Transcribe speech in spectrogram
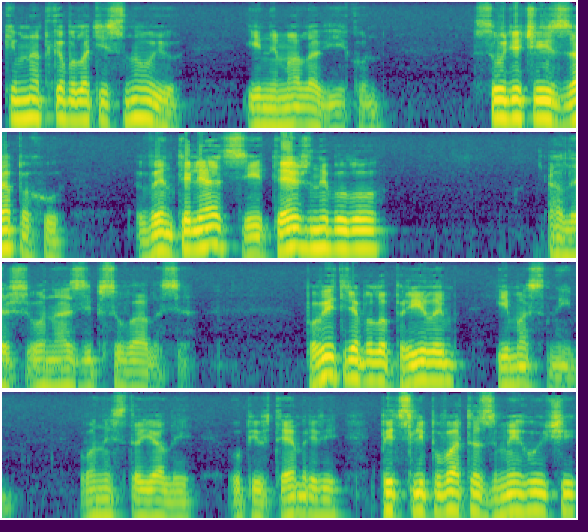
Кімнатка була тісною і не мала вікон. Судячи із запаху, вентиляції теж не було, але ж вона зіпсувалася. Повітря було прілим і масним. Вони стояли у півтемряві, підсліпувато змигуючи,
